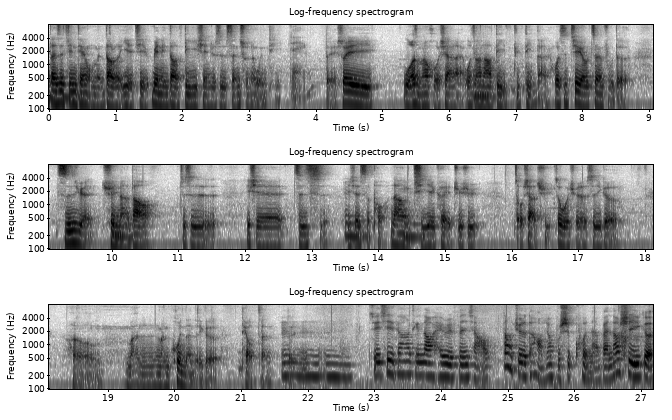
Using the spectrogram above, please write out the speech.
但是今天我们到了业界，面临到第一线就是生存的问题。对对，所以我要怎么样活下来？我只要拿到订订单，或是借由政府的资源去拿到，就是一些支持、一些 support，让企业可以继续走下去。这我觉得是一个嗯蛮蛮困难的一个。挑战，对，嗯嗯，所以其实刚刚听到 Harry 分享，倒觉得他好像不是困难，反倒是一个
